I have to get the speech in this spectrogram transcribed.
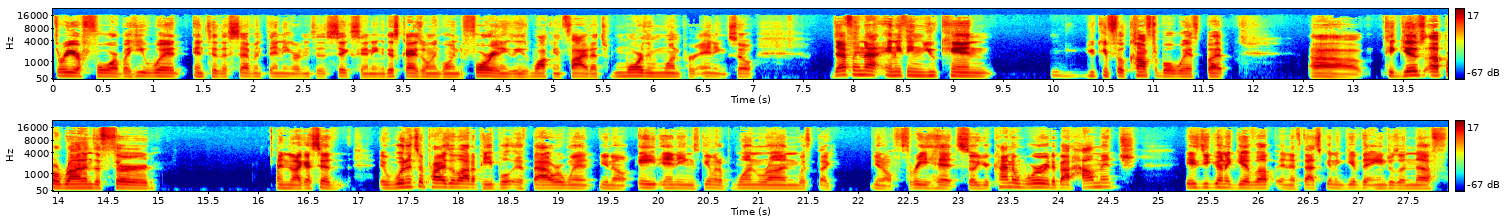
three or four, but he went into the seventh inning or into the sixth inning. This guy's only going to four innings and he's walking five. That's more than one per inning. So definitely not anything you can you can feel comfortable with. But uh he gives up a run in the third. And like I said, it wouldn't surprise a lot of people if Bauer went, you know, eight innings, giving up one run with like you know, three hits. So you're kind of worried about how much is he going to give up and if that's going to give the Angels enough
